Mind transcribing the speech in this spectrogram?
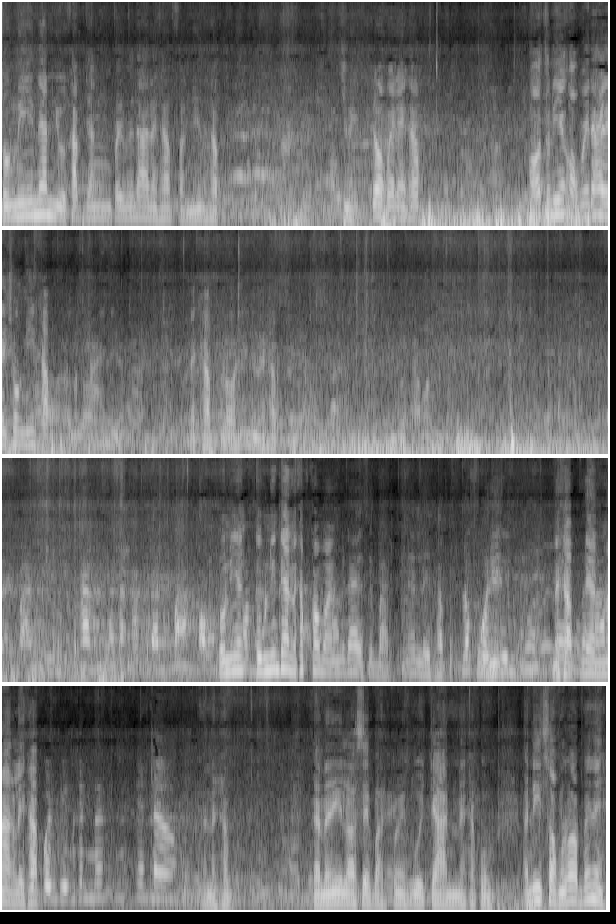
ตรงนี้แน่นอยู่ครับยังไปไม่ได้นะครับ ฝั่งนี้นะครับจะออกไปไหนครับอ๋อตรงนี้ยังออกไม่ได้เลยช่วงนี้ครับต้องรอนิดหนึ่งนะครับรอนิดหนึ่ งนะครับตรงนี้ตรงนี้แน่นนะครับเข้ามาไม่ได้สะบัดแน่นเลยครับรบตกรวนงนี้ยืนนะครับแน่นมากเลยครับบกวนยืนขึ้นนิดนิดนึงอันนะครับขณะนี้รอเสบัตรพระครูอาจารย์นะครับ ผม อันนี้สองรอบไหมเนี่ย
